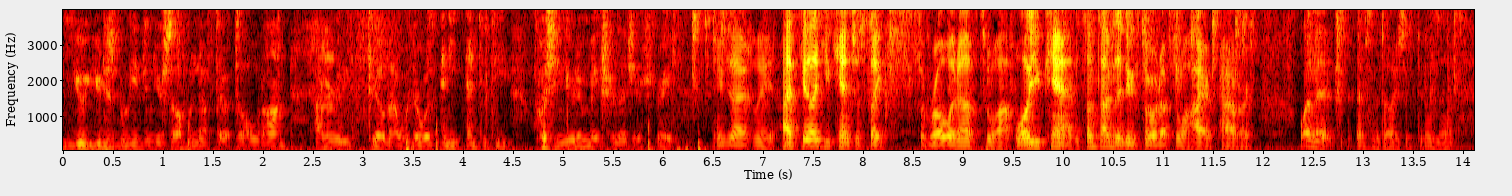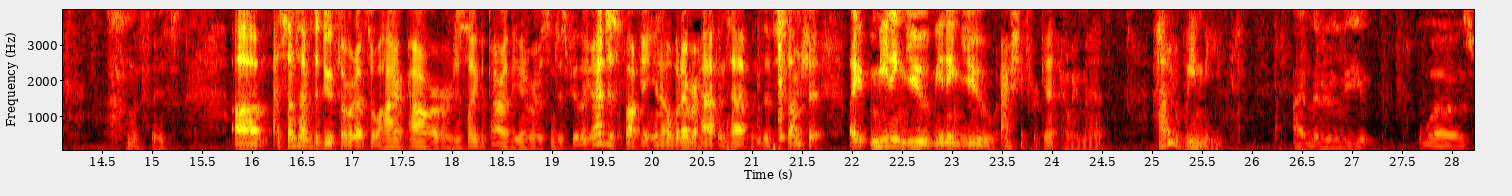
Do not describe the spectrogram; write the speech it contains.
you you just believed in yourself enough to, to hold on. I don't really feel that there was any entity pushing you to make sure that you're straight. Exactly. I feel like you can't just like throw it up to a. Well, you can. Sometimes I do throw it up to a higher power when it. That's my dog's just doing that. In the face. Um, sometimes I do throw it up to a higher power or just like the power of the universe and just be like, I just fuck it, you know, whatever happens, happens. If some shit. Like meeting you, meeting you. I actually forget how we met. How did we meet? I literally was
